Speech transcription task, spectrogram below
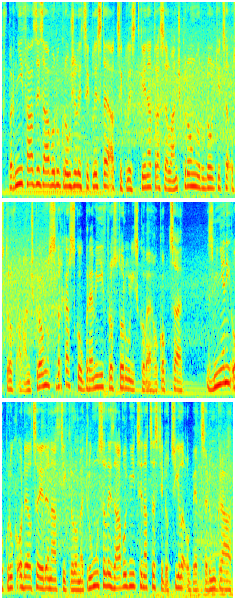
V první fázi závodu kroužili cyklisté a cyklistky na trase Lančkron, Rudoltice, Ostrov a Lančkron s vrchařskou premií v prostoru Lískového kopce. Zmíněný okruh o délce 11 km museli závodníci na cestě do cíle obět sedmkrát.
